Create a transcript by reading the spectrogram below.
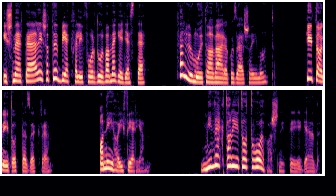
Ismerte el, és a többiek felé fordulva megegyezte. Felülmúlta a várakozásaimat. Ki tanított ezekre? A néhai férjem. Minek tanított olvasni téged?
